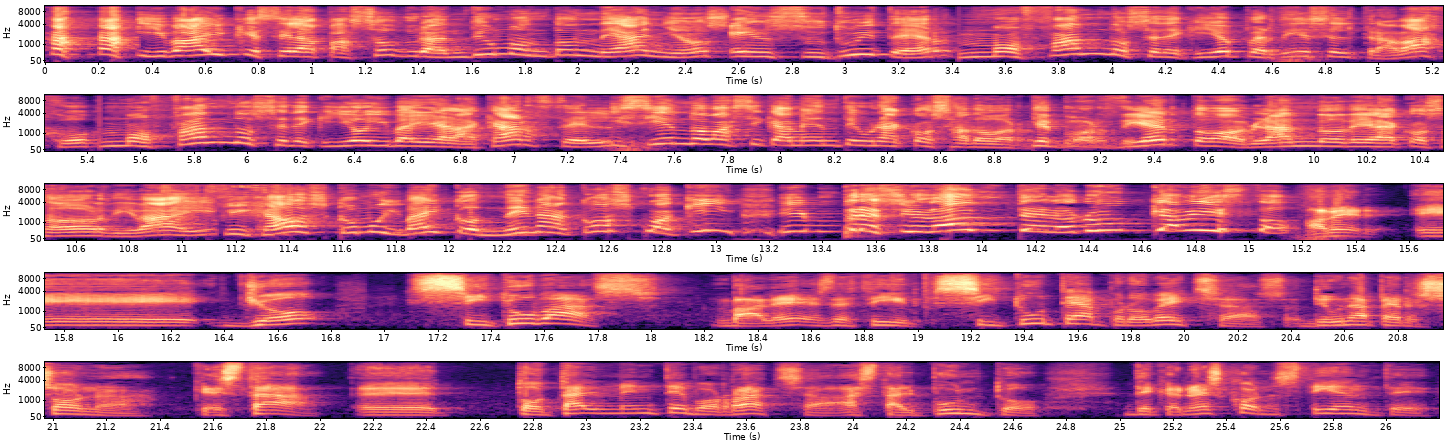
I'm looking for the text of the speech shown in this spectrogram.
Ibai que se la pasó durante un montón de años en su Twitter mofándose de que yo perdiese el trabajo, mofándose de que yo iba a ir a la cárcel y siendo básicamente un acosador. Que por cierto, hablando del acosador de Ibai, fijaos cómo Ibai condena a Cosco aquí. ¡Impresionante! ¡Lo nunca visto! A ver, eh, yo, si tú vas, ¿vale? Es decir, si tú te aprovechas de una persona que está eh, totalmente borracha hasta el punto de que no es consciente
